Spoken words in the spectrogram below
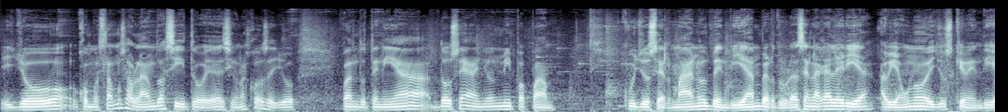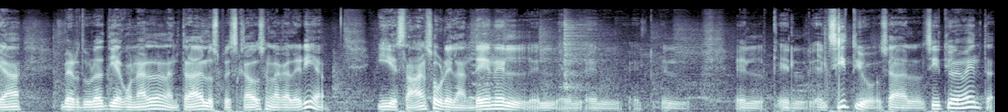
Y yo, como estamos hablando así, te voy a decir una cosa. Yo, cuando tenía 12 años, mi papá, cuyos hermanos vendían verduras en la galería, había uno de ellos que vendía verduras diagonal a la entrada de los pescados en la galería. Y estaban sobre el andén el, el, sitio, o sea, el sitio de venta.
